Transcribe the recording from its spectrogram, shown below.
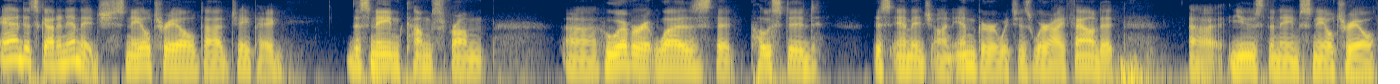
And it's got an image, snailtrail.jpg. This name comes from uh, whoever it was that posted this image on Imgur, which is where I found it, uh, used the name snailtrail.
